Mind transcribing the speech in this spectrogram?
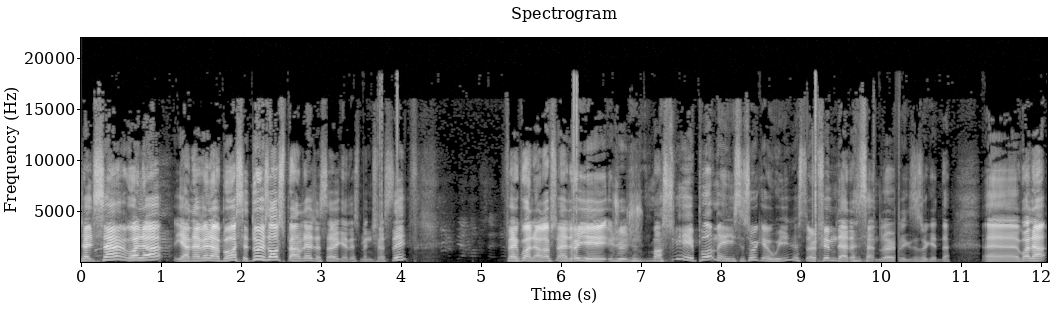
Je le sens, voilà. Il y en avait là-bas. C'est deux autres, je parlais, je savais qu'elle allait se manifester. Fait que voilà, Rob Schneider, je, je m'en souviens pas, mais c'est sûr que oui. C'est un film d'Adam Sandler, que c'est sûr qu'il est dedans. Euh, voilà.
